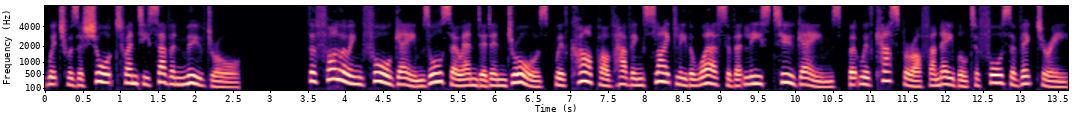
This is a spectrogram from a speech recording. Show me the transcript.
which was a short 27-move draw. The following four games also ended in draws, with Karpov having slightly the worse of at least two games, but with Kasparov unable to force a victory.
